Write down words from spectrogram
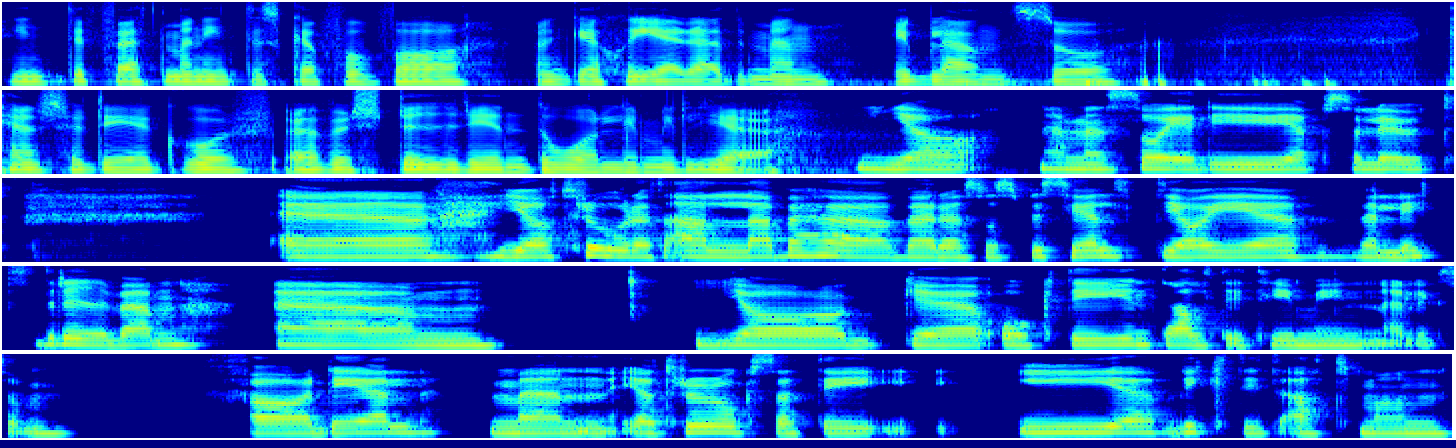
Inte för att man inte ska få vara engagerad, men ibland så kanske det går överstyr i en dålig miljö. Ja, nej men så är det ju absolut. Eh, jag tror att alla behöver, alltså speciellt jag är väldigt driven. Eh, jag, och det är inte alltid till min liksom, fördel, men jag tror också att det är viktigt att man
